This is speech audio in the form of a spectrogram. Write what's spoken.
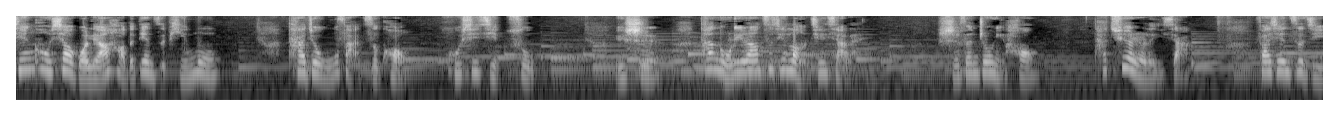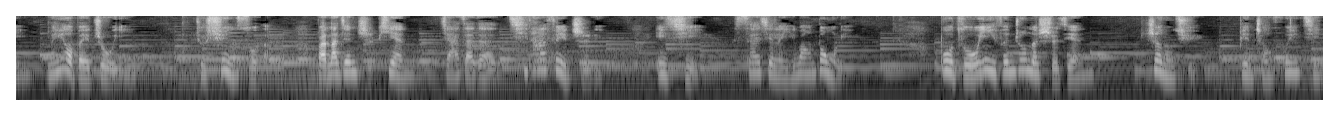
监控效果良好的电子屏幕，他就无法自控，呼吸紧促。于是，他努力让自己冷静下来。十分钟以后，他确认了一下，发现自己没有被注意，就迅速的把那件纸片夹杂在其他废纸里，一起塞进了遗忘洞里。不足一分钟的时间，证据变成灰烬。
